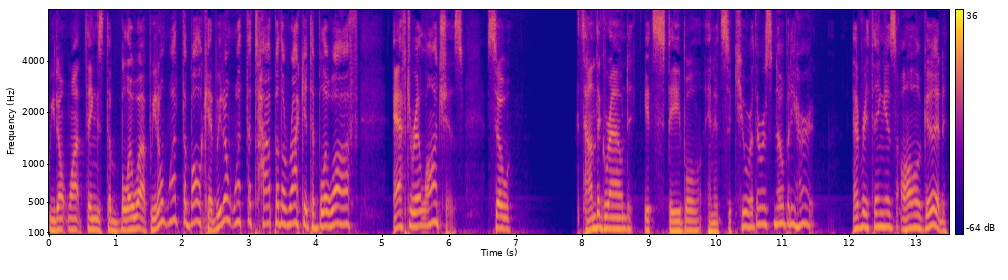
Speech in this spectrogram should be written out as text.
We don't want things to blow up. We don't want the bulkhead. We don't want the top of the rocket to blow off after it launches. So it's on the ground, it's stable, and it's secure. There was nobody hurt. Everything is all good.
